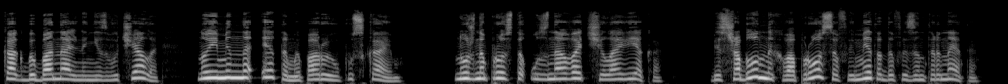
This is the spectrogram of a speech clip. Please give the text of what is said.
Как бы банально ни звучало, но именно это мы порой упускаем. Нужно просто узнавать человека, без шаблонных вопросов и методов из интернета.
